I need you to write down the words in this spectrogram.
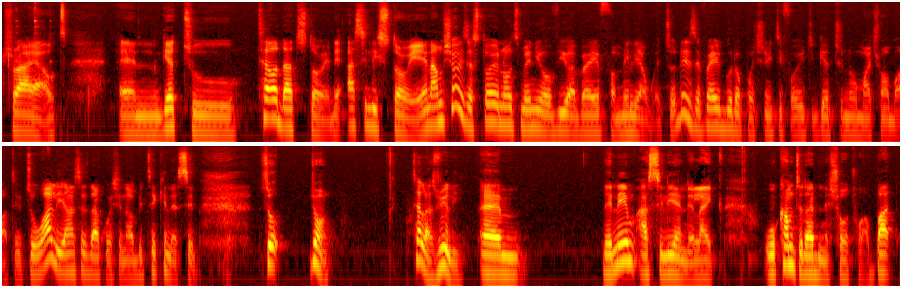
try out and get to tell that story, the Asili story. And I'm sure it's a story not many of you are very familiar with. So this is a very good opportunity for you to get to know much more about it. So while he answers that question, I'll be taking a sip. So, John, tell us really um, the name Asili and the like. We'll come to that in a short while. But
